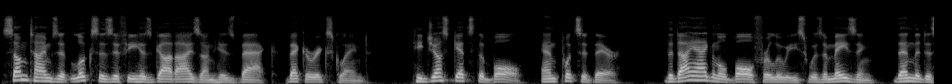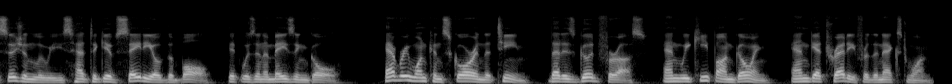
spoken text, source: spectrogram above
Sometimes it looks as if he has got eyes on his back, Becker exclaimed. He just gets the ball and puts it there. The diagonal ball for Luis was amazing, then the decision Luis had to give Sadio the ball, it was an amazing goal. Everyone can score in the team, that is good for us, and we keep on going and get ready for the next one.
